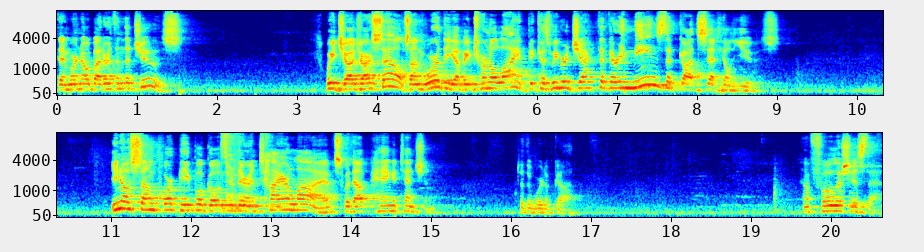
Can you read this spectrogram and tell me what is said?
then we're no better than the Jews. We judge ourselves unworthy of eternal life because we reject the very means that God said He'll use. You know, some poor people go through their entire lives without paying attention to the Word of God. How foolish is that?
